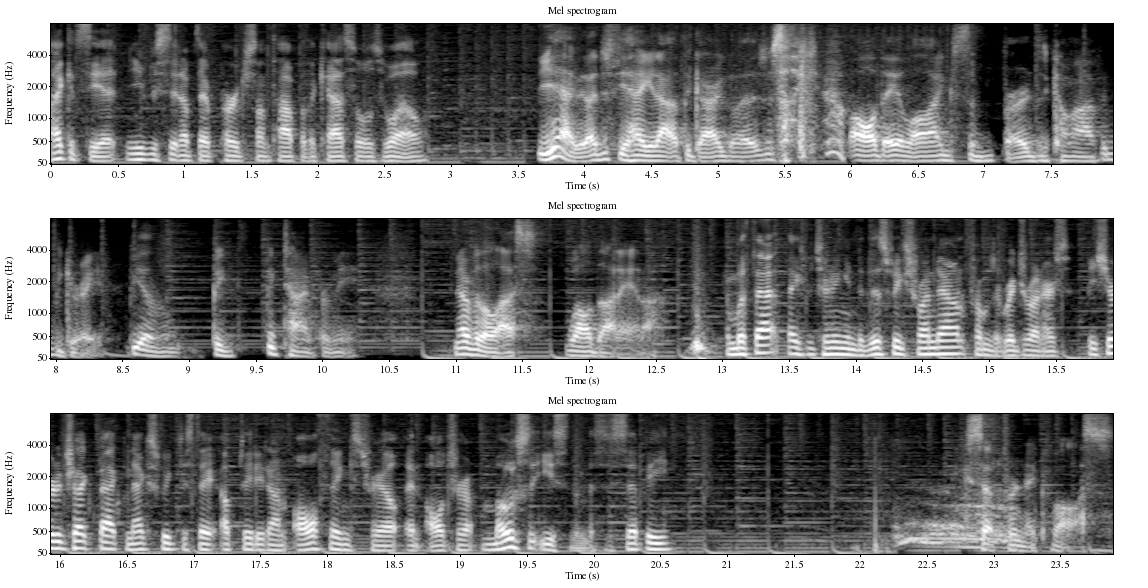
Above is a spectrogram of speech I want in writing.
I could see it. You'd be sitting up there perched on top of the castle as well. Yeah, I'd just be hanging out with the gargoyles just like all day long. Some birds would come off. It'd be great. It'd be a big, big time for me. Nevertheless, well done, Anna. And with that, thanks for tuning into this week's rundown from the Ridge Runners. Be sure to check back next week to stay updated on all things trail and ultra, mostly east of the Mississippi. Except for Nick Voss.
